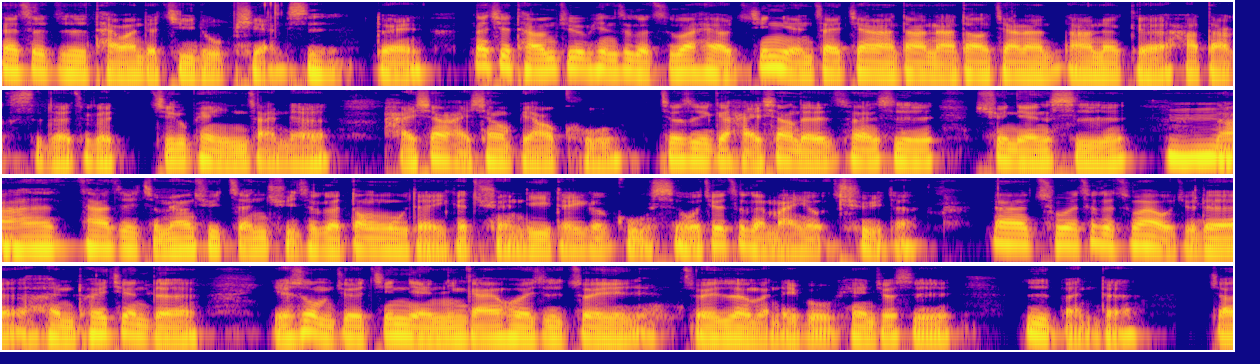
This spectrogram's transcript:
那这只是台湾的纪录片，是对。那其实台湾纪录片这个之外，还有今年在加拿大拿到加拿大那个 HOT Docs 的这个纪录片影展的海象，海象不要哭，就是一个海象的算是训练师，嗯，那他他是怎么样去争取这个动物的一个权利的一个故事，我觉得这个蛮有趣的。那除了这个之外，我觉得很推荐的，也是我们觉得今年应该会是最最热门的一部片，就是日本的。叫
